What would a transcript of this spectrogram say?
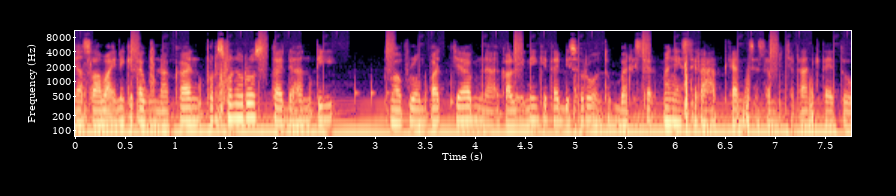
yang selama ini kita gunakan terus-menerus ada henti 24 jam. Nah kali ini kita disuruh untuk mengistirahatkan sistem pencernaan kita itu.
